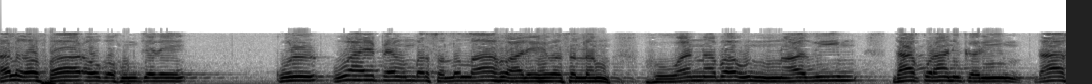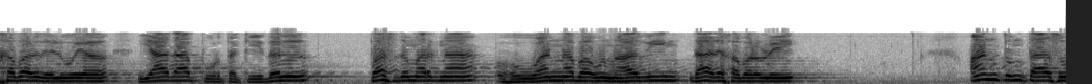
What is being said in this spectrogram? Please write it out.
الغفار او بخون کے دے قل وائے پیغمبر صلی اللہ علیہ وسلم ہوا نبا عظیم، دا قرآن کریم، دا خبر دلویا یا دا پورتکی دل پس دا مرگنا ہوا نبا عظیم، دا دا خبر لی انتم تاسو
